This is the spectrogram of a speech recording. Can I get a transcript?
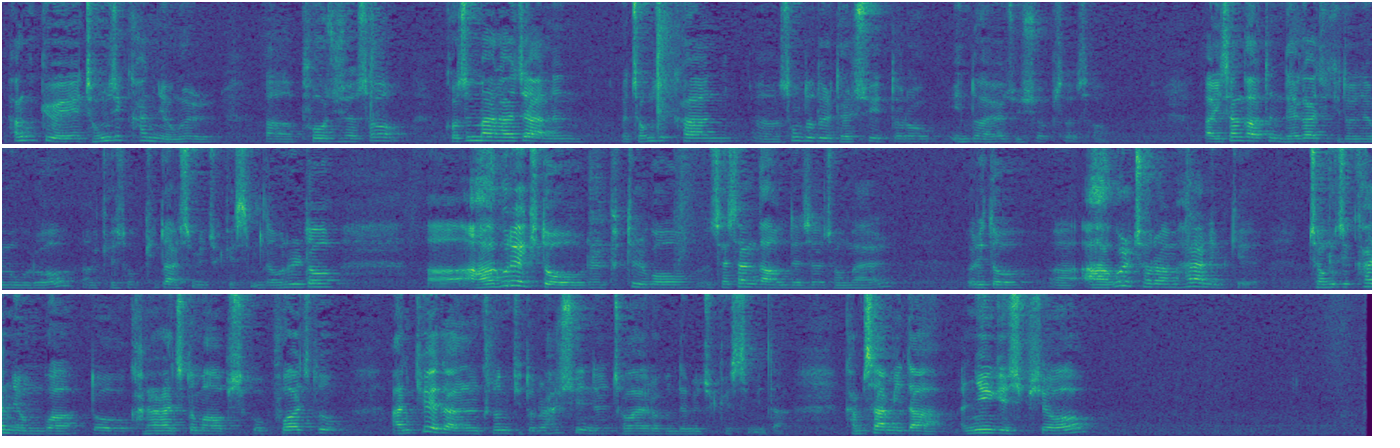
한국 교회에 정직한 영을 어, 부어 주셔서 거짓말하지 않은 정직한 어, 성도들 될 수 있도록 인도하여 주시옵소서. 아, 이상과 같은 네 가지 기도 제목으로 어, 계속 기도하시면 좋겠습니다. 오늘도 어, 아굴의 기도를 붙들고 세상 가운데서 정말 우리도 어, 아굴처럼 하나님께 정직한 영과 또 가난하지도 마옵시고 부하지도 않게 해달라는 그런 기도를 할 수 있는 저와 여러분 되면 좋겠습니다. 감사합니다. 안녕히 계십시오.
